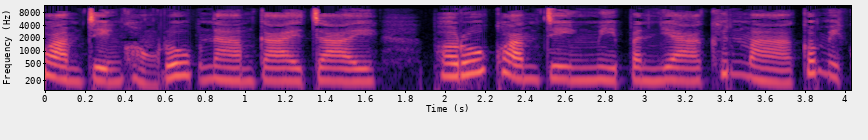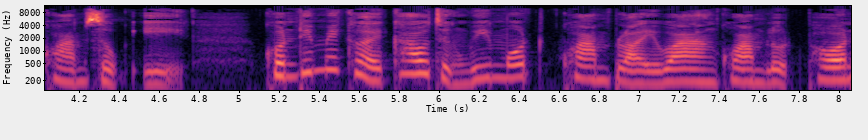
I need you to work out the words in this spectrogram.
ความจริงของรูปนามกายใจ พอรู้ความจริงมีปัญญาขึ้นมาก็มีความสุขอีก คนที่ไม่เคยเข้าถึงวิมุตติความปล่อยวางความหลุดพ้น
